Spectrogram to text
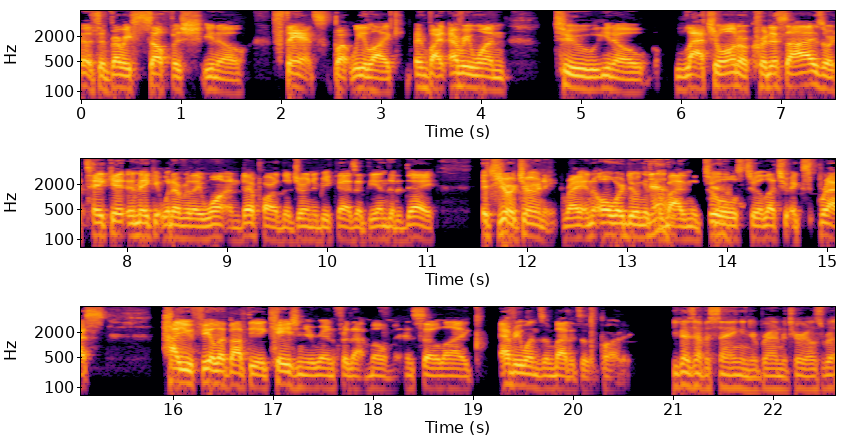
it's a very selfish, you know, stance, but we like invite everyone to, you know, latch on or criticize or take it and make it whatever they want and they're part of the journey because at the end of the day, it's your journey, right? And all we're doing is yeah. providing the tools yeah. to let you express how you feel about the occasion you're in for that moment. And so like everyone's invited to the party you guys have a saying in your brand materials re-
